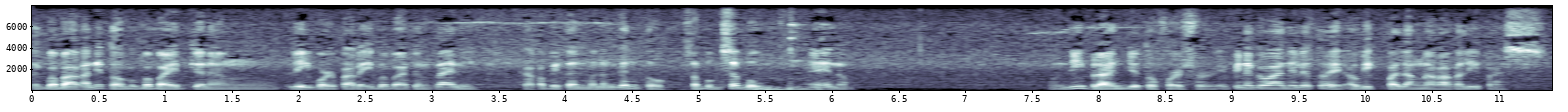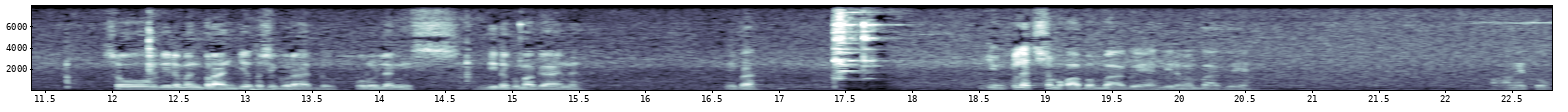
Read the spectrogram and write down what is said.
nagbaba ka nito, magbabayad ka ng labor para ibaba itong tranny. Kakabitan mo ng ganito, sabog-sabog. Ayan, no? Hindi brand new to for sure. Eh, pinagawa nila to eh. A week pa lang nakakalipas. So, hindi naman brand new to sigurado. Puro langis. Hindi na gumagana. Diba? Yung clutch na mukha bang bago yan? Hindi naman bago yan. Pangit oh.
